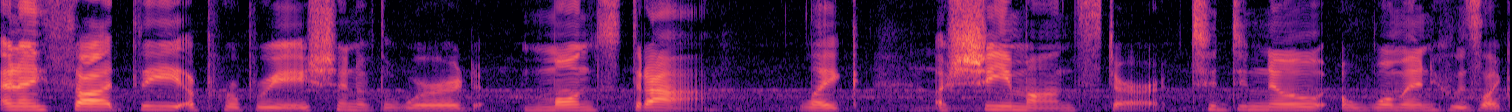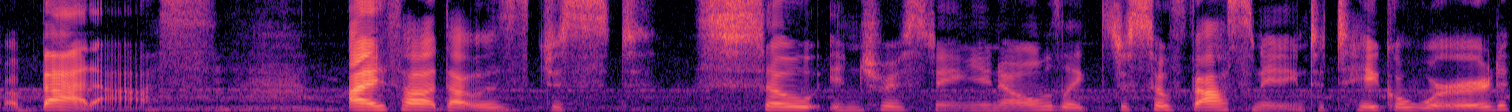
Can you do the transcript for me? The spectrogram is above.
And I thought the appropriation of the word monstra, like a she monster, to denote a woman who's like a badass. I thought that was just so interesting, you know, like just so fascinating to take a word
